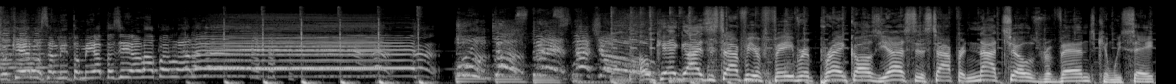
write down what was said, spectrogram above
Yo quiero ser listo, mi gato sigue la palabra. Un, dos, tres, Nacho. Okay, guys, it's time for your favorite prank calls. Yes, it's time for Nacho's Revenge. Can we say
